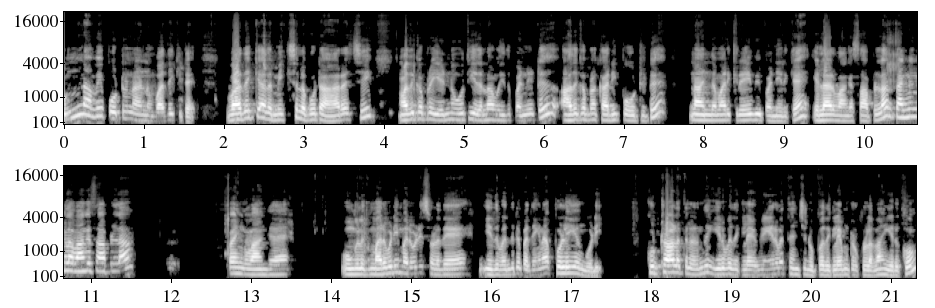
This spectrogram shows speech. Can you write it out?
ஒன்றாவே போட்டு நான் வதக்கிட்டேன். வதக்கி அதை மிக்சியில் போட்டு அரைச்சி அதுக்கப்புறம் எண்ணெய் ஊற்றி இதெல்லாம் இது பண்ணிட்டு அதுக்கப்புறம் கறி போட்டுட்டு நான் இந்த மாதிரி கிரேவி பண்ணியிருக்கேன் எல்லாரும் வாங்க சாப்பிடலாம். தங்கங்களை வாங்க சாப்பிடலாம். இப்போ இங்கே வாங்க. உங்களுக்கு மறுபடியும் மறுபடியும் சொல்லுதே. இது வந்துட்டு பாத்தீங்கன்னா புளியங்குடி. குற்றாலத்துல இருந்து இருபது கிலோ இருபத்தஞ்சு முப்பது கிலோமீட்டருக்குள்ள தான் இருக்கும்.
